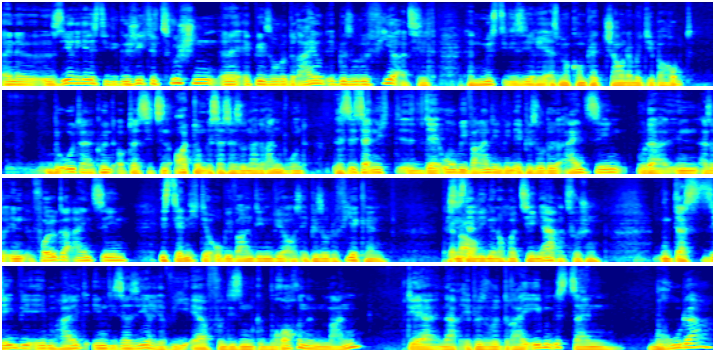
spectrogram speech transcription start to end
eine Serie ist, die die Geschichte zwischen äh, Episode 3 und Episode 4 erzählt, dann müsst ihr die Serie erstmal komplett schauen, damit ihr überhaupt beurteilen könnt, ob das jetzt in Ordnung ist, dass er so nah dran wohnt. Das ist ja nicht äh, der Obi-Wan, den wir in Episode 1 sehen, oder in, also in Folge 1 sehen, ist ja nicht der Obi-Wan, den wir aus Episode 4 kennen. Das genau. ist, da liegen ja nochmal zehn Jahre zwischen. Und das sehen wir eben halt in dieser Serie, wie er von diesem gebrochenen Mann, der nach Episode 3 eben ist, sein Bruder,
